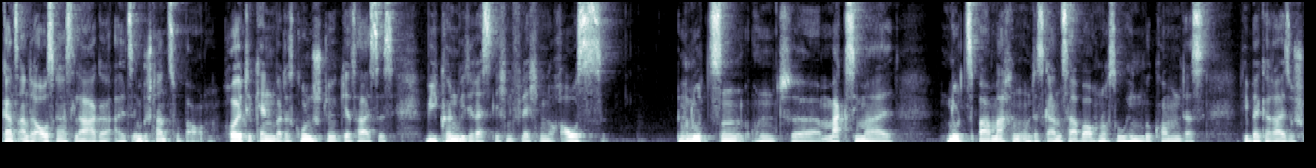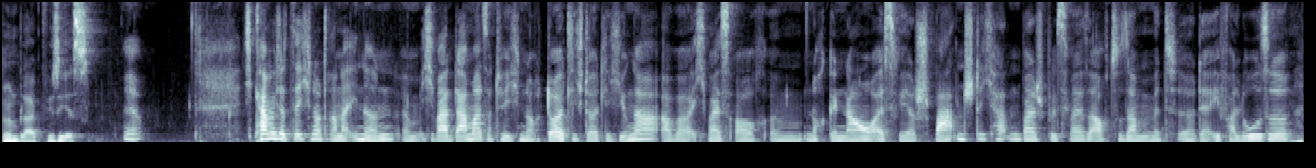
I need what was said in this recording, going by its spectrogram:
ganz andere Ausgangslage, als im Bestand zu bauen. Heute kennen wir das Grundstück, jetzt heißt es, wie können wir die restlichen Flächen noch ausnutzen und äh, maximal nutzbar machen und das Ganze aber auch noch so hinbekommen, dass die Bäckerei so schön bleibt, wie sie ist. Ja. Ich kann mich tatsächlich noch daran erinnern. Ähm, ich war damals natürlich noch deutlich, deutlich jünger, aber ich weiß auch ähm, noch genau, als wir Spatenstich hatten, beispielsweise auch zusammen mit äh, der Eva Lose. Mhm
